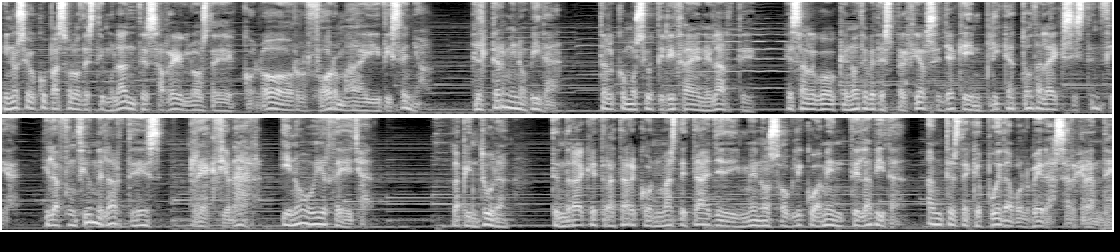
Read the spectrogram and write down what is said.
y no se ocupa solo de estimulantes arreglos de color, forma y diseño. El término vida, tal como se utiliza en el arte, es algo que no debe despreciarse ya que implica toda la existencia, y la función del arte es reaccionar y no huir de ella. La pintura tendrá que tratar con más detalle y menos oblicuamente la vida antes de que pueda volver a ser grande.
